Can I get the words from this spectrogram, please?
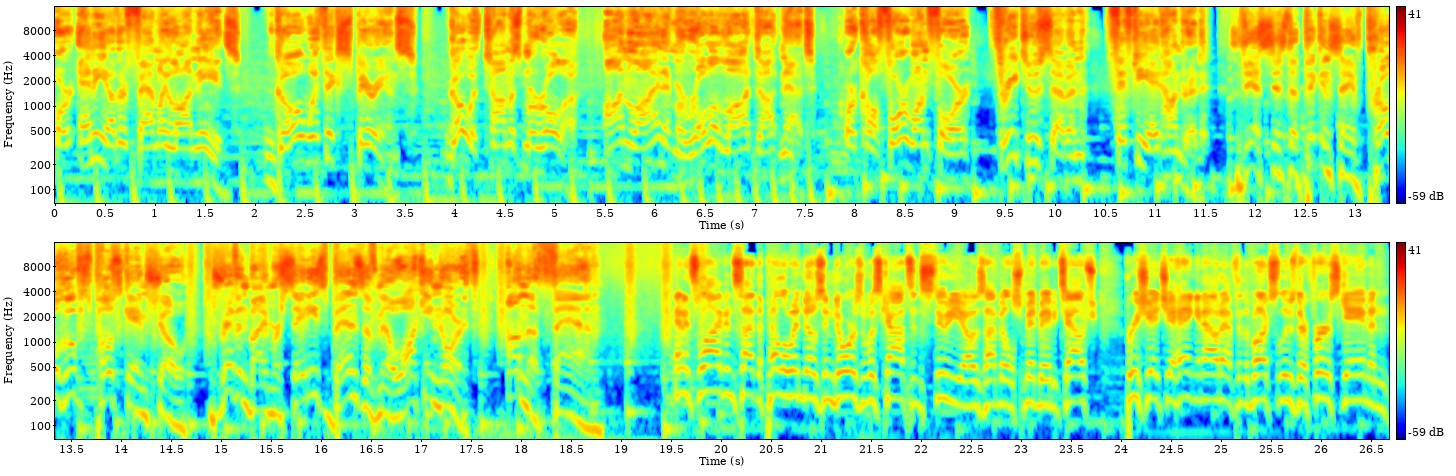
or any other family law needs. Go with experience. Go with Thomas Marola. Online at marolalaw.net or call 414 327 5800. This is the Pick and Save Pro Hoops postgame show, driven by Mercedes Benz of Milwaukee North on the fan. And it's live inside the Pella Windows and Doors of Wisconsin studios. I'm Bill Schmid, baby Tausch. Appreciate you hanging out after the Bucks lose their first game in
